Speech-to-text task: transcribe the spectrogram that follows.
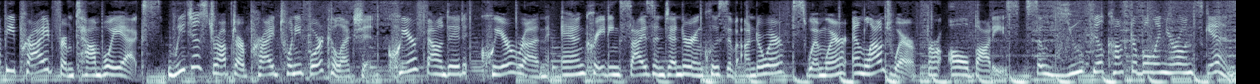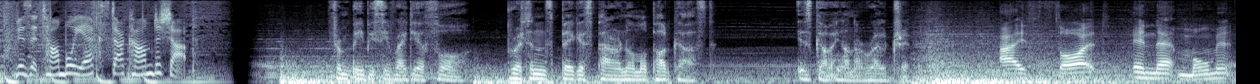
Happy Pride from Tomboy X. We just dropped our Pride 24 collection. Queer founded, queer run, and creating size and gender inclusive underwear, swimwear, and loungewear for all bodies so you feel comfortable in your own skin. Visit tomboyx.com to shop. From BBC Radio 4, Britain's biggest paranormal podcast is going on a road trip. I thought in that moment,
